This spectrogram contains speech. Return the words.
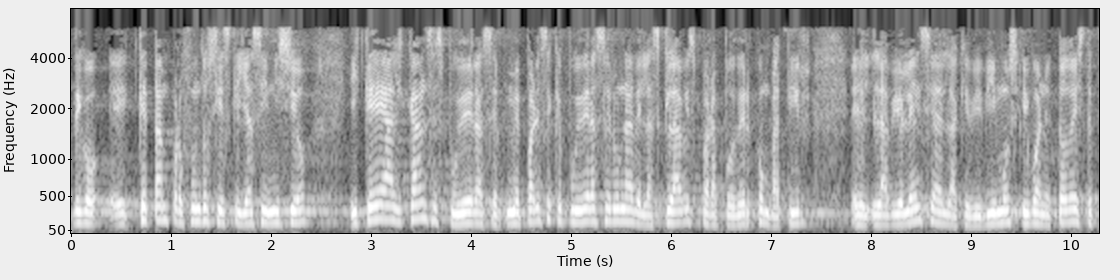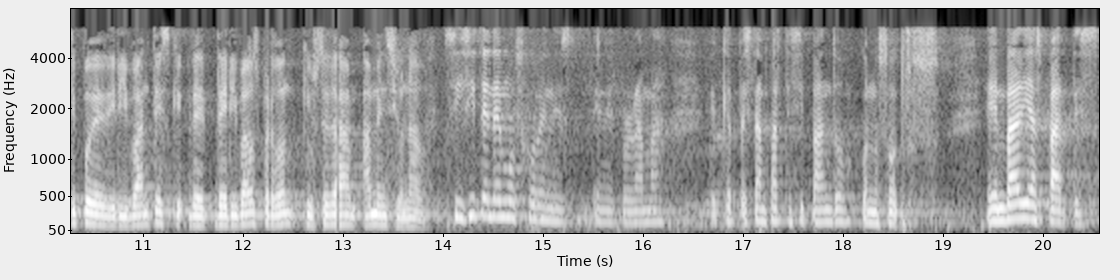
digo, ¿qué tan profundo si es que ya se inició y qué alcances pudiera hacer? Me parece que pudiera ser una de las claves para poder combatir eh, la violencia en la que vivimos y bueno, todo este tipo de derivantes, de, derivados, perdón, que usted ha, mencionado. Sí, sí tenemos jóvenes en el programa eh, que están participando con nosotros en varias partes.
